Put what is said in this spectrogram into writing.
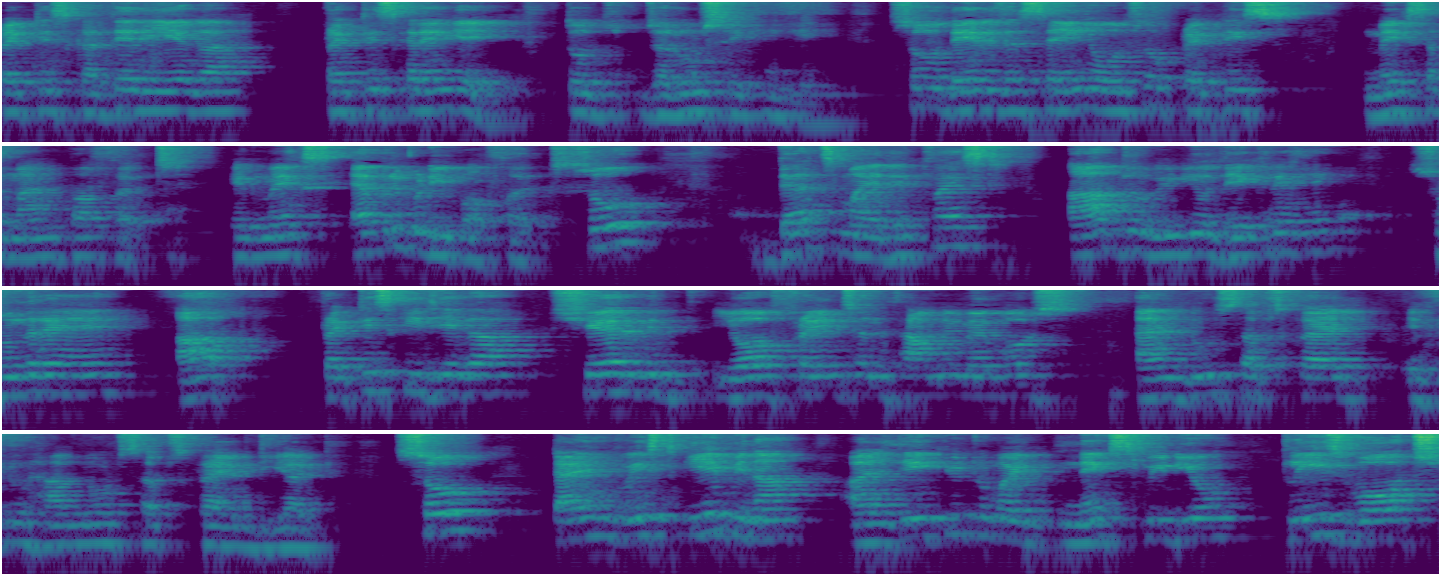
प्रैक्टिस करते रहिएगा प्रैक्टिस करेंगे तो ज़रूर सीखेंगे। सो देर इज़ अंग also practice makes a man perfect it makes everybody perfect so that's my request आप जो वीडियो देख रहे हैं, सुन रहे हैं, आप प्रैक्टिस कीजिएगा share with your friends and family members and do subscribe if you have not subscribed yet so time waste किए बिना I take you to my next video please watch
